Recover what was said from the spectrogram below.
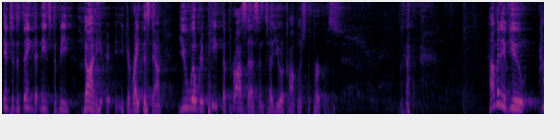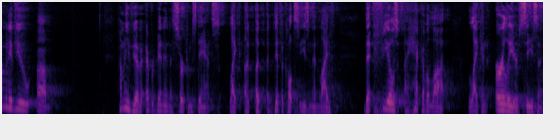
into the thing that needs to be done. You can write this down. You will repeat the process until you accomplish the purpose. how many of you? How many of you? Um, how many of you have ever been in a circumstance like a, a, a difficult season in life that feels a heck of a lot like an earlier season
